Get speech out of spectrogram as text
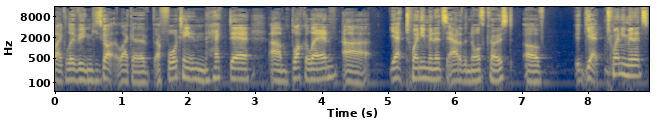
like living, he's got like a, a 14 hectare, um, block of land, uh, yeah, 20 minutes out of the north coast of yeah, 20 minutes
